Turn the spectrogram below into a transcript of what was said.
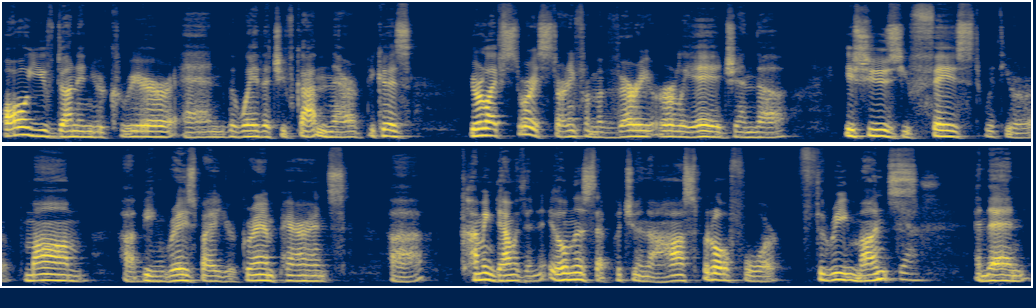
all you've done in your career and the way that you've gotten there because your life story is starting from a very early age and the issues you faced with your mom uh, being raised by your grandparents, uh, coming down with an illness that put you in the hospital for three months, yes. and then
